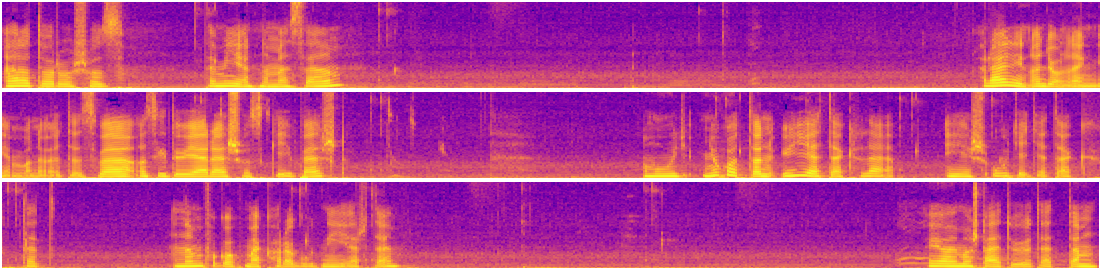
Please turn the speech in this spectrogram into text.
állatorvoshoz. Te miért nem eszel? Riley nagyon lengén van öltözve az időjáráshoz képest. Amúgy nyugodtan üljetek le, és úgy egyetek, tehát nem fogok megharagudni érte. Jaj, most átültettem.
